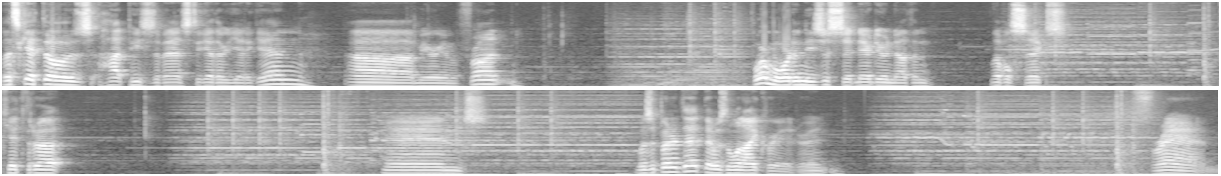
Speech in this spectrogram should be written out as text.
Let's get those hot pieces of ass together yet again. Uh, Miriam in front. Poor Morden, he's just sitting there doing nothing. Level 6. Kitra. And... Was it Bernadette? That was the one I created, right? Fran.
